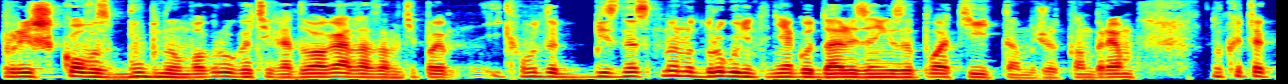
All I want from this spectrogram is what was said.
прыжков с бубном вокруг этих адвокатов, там, типа, и какому-то бизнесмену другу Нетаньягу дали за них заплатить, там, что-то там прям, ну, какая-то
